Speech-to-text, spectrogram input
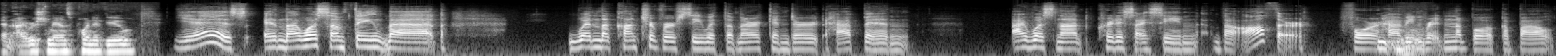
an Irish man's point of view? Yes, and that was something that when the controversy with American Dirt happened, I was not criticizing the author for mm-hmm. having written a book about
